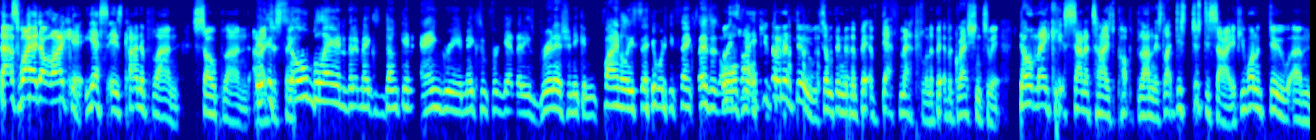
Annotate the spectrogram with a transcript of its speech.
that's why I don't like it. Yes, it's kind of bland, so bland, and it's I just think... so bland that it makes Duncan angry and makes him forget that he's British and he can finally say what he thinks. This is well, awful. It's like if you're gonna do something with a bit of death metal and a bit of aggression to it, don't make it sanitized pop blandness. Like just just decide if you want to do um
